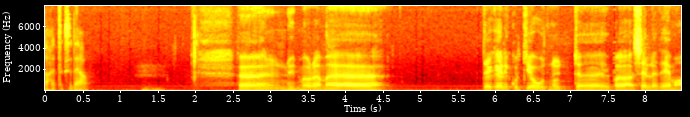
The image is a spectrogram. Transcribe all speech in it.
tahetakse teha. Mhm. nüüd me oleme tegelikult jõudnud äh, juba selle teema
